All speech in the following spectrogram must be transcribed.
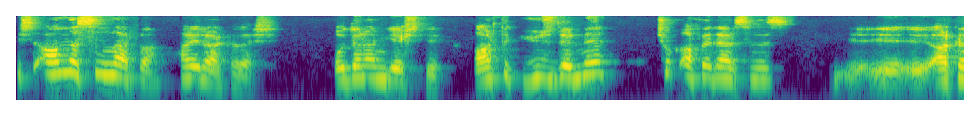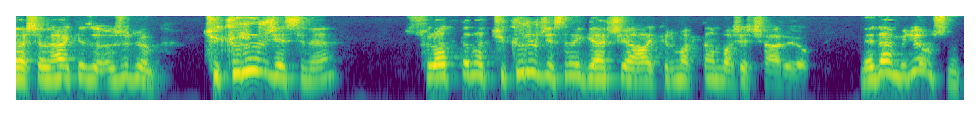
İşte anlasınlar falan. Hayır arkadaş. O dönem geçti. Artık yüzlerine çok affedersiniz e, e, arkadaşlar herkese özür diliyorum. Tükürürcesine suratlarına tükürürcesine gerçeğe haykırmaktan başka çare yok. Neden biliyor musun?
